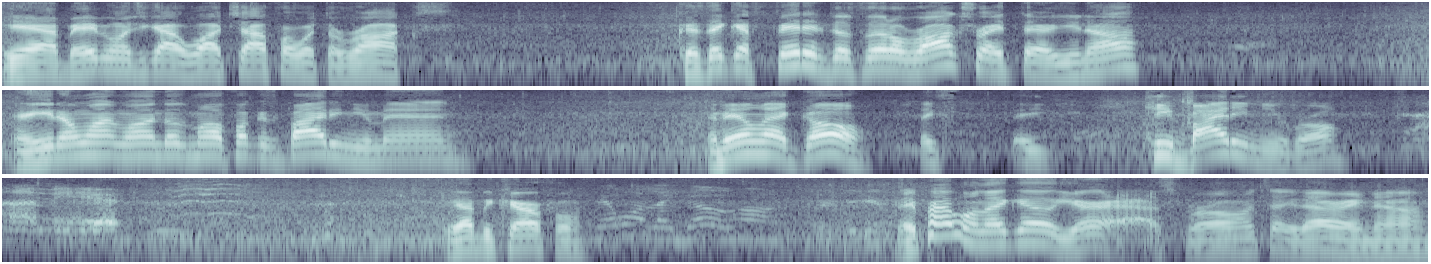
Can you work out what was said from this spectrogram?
Yeah, baby ones you gotta watch out for with the rocks. Cause they get fitted those little rocks right there, you know? And you don't want one of those motherfuckers biting you, man. And they don't let go. They they keep biting you, bro. Come here. You gotta be careful. They won't let go, huh? They probably won't let go of your ass, bro. I'll tell you that right now.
